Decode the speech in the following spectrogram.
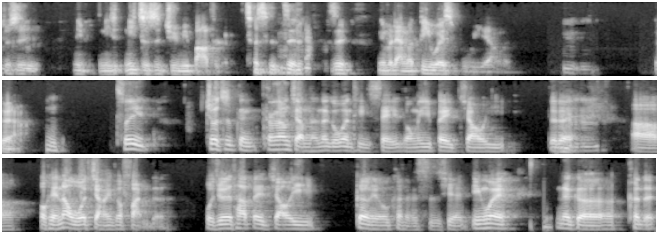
就是。你你你只是 Jimmy Butler，这是这是你们两个地位是不一样的。嗯嗯，对啊，嗯，所以就是跟刚刚讲的那个问题，谁容易被交易，对不对？啊、嗯呃、，OK，那我讲一个反的，我觉得他被交易更有可能实现，因为那个可能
